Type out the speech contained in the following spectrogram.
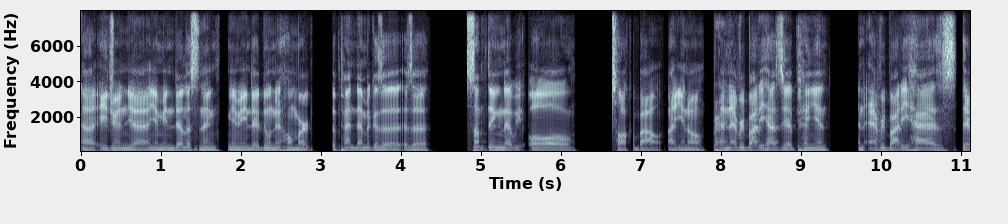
uh, Adrian, yeah, you know I mean, they're listening. You know what I mean, they're doing their homework. The pandemic is a is a something that we all talk about, uh, you know, Right. and everybody has their opinion and everybody has their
